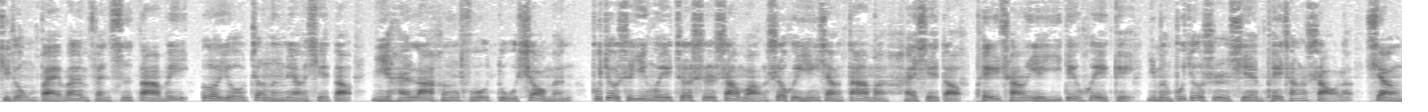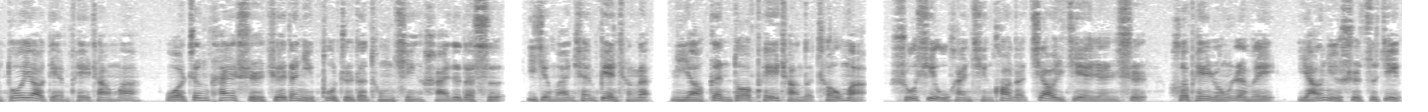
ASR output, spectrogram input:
其中百万粉丝大 V 恶有正能量写道：“你还拉横幅堵校门，不就是因为这事上网社会影响大吗？”还写道：“赔偿也一定会给，你们不就是嫌赔偿少了，想多要点赔偿吗？”我正开始觉得你不值得同情，孩子的死已经完全变成了你要更多赔偿的筹码。熟悉武汉情况的教育界人士何培荣认为，杨女士自尽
